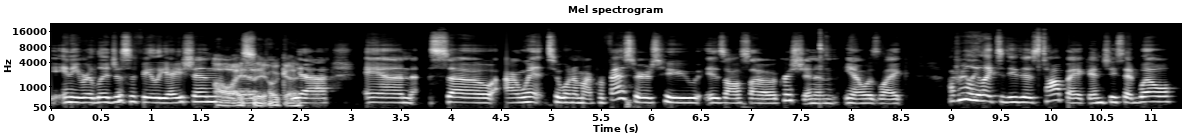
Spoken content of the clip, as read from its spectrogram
any religious affiliation. Oh, with, I see. Okay. Yeah. And so I went to one of my professors who is also a Christian and, you know, was like, I'd really like to do this topic. And she said, Well,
